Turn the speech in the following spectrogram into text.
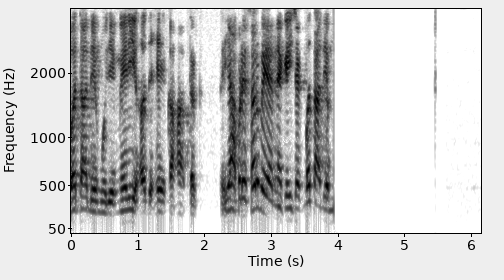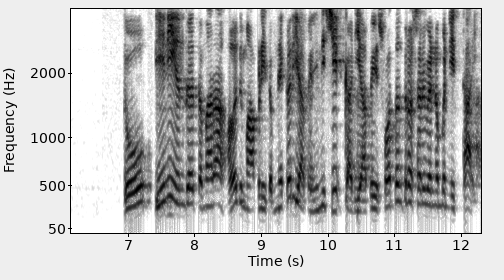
બતા દે મુજે, મેરી હદ હે કહા તક. તો એ આપણે સર્વેયરને કહી છે બતા દે તો એની અંદર તમારા હદ માપણી તમને કરી આપે, એની શીટ કાઢી આપે, સ્વતંત્ર સર્વે નંબરની થાય.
